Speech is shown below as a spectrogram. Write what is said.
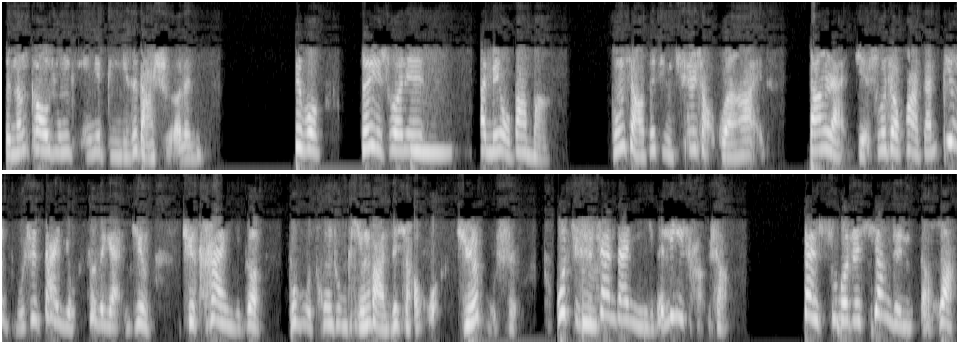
怎能高中给人家鼻子打折了呢？对不？所以说呢，嗯还没有爸妈，从小他挺缺少关爱的。当然，姐说这话，咱并不是戴有色的眼镜去看一个普普通通平凡的小伙，绝不是。我只是嗯站在你的立场上，在说着向着你的话，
